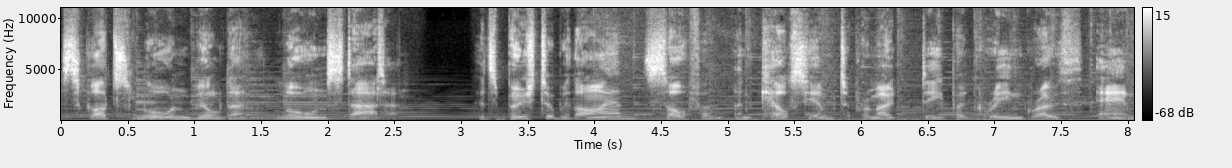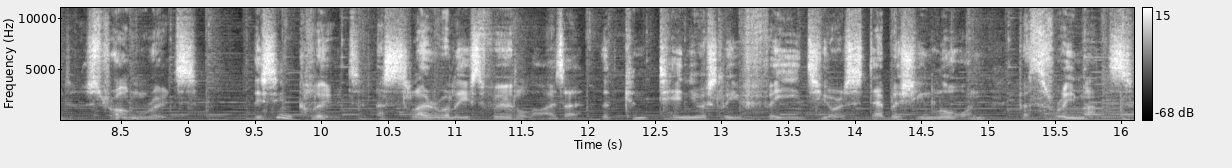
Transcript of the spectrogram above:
Scott's Lawn Builder Lawn Starter. It's boosted with iron, sulphur and calcium to promote deeper green growth and strong roots. This includes a slow-release fertiliser that continuously feeds your establishing lawn for three months.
